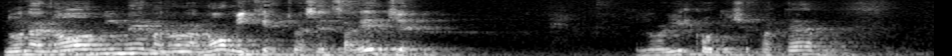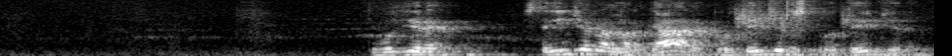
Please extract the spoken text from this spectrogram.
Non anonime, ma non anomiche, cioè senza legge. Allora lì il codice paterno, che vuol dire stringere, allargare, proteggere, sproteggere,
